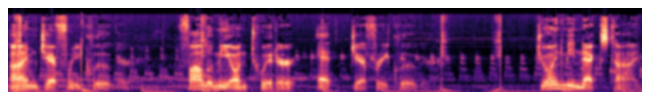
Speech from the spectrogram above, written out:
I'm Jeffrey Kluger. Follow me on Twitter at Jeffrey Kluger. Join me next time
